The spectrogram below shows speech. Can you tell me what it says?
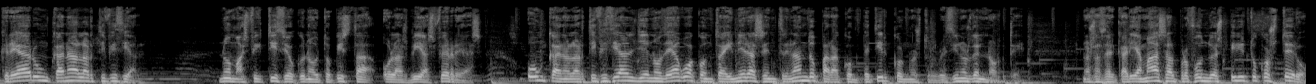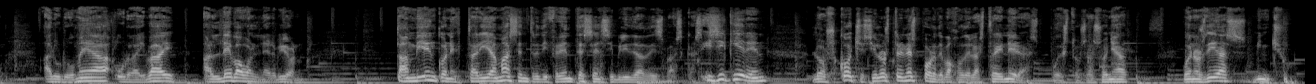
Crear un canal artificial. No más ficticio que una autopista o las vías férreas. Un canal artificial lleno de agua con traineras entrenando para competir con nuestros vecinos del norte. Nos acercaría más al profundo espíritu costero, al Urumea, Urdaibai, al Deva o al Nervión. También conectaría más entre diferentes sensibilidades vascas. Y si quieren, los coches y los trenes por debajo de las traineras, puestos a soñar. Buenos días, Mincho.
